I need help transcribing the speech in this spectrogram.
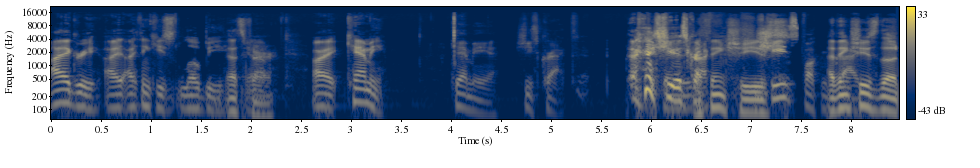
I agree. I, I think he's low B. That's Yeah. fair. All right, Cammy. Cammy, she's cracked. she is I I think she's. She's Fucking I think cracked. she's the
